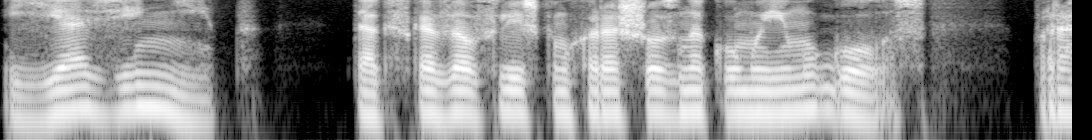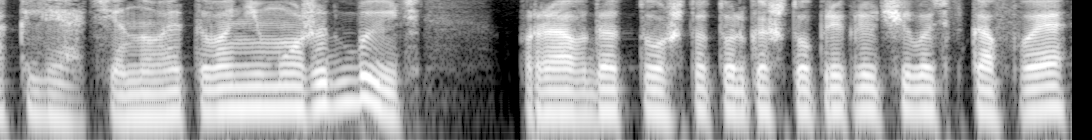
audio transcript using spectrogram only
Я зенит. Так сказал слишком хорошо знакомый ему голос. Проклятие, но этого не может быть. Правда, то, что только что приключилось в кафе...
